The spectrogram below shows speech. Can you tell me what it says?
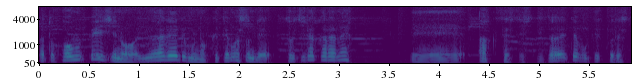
あと、ホームページの URL も載っけてますんで、そちらからね、えー、アクセスしていただいても結構です。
